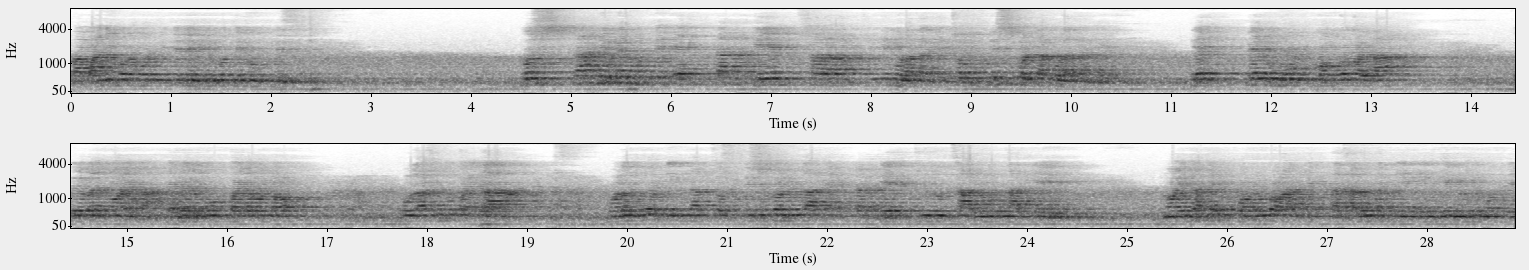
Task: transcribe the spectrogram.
বা পানি পরবর্তীতে ট্যাঙ্কির মধ্যে ঢুকতেছে দশটা টেপের মধ্যে একটা সারা রাত্রিতে খোলা থাকে, চব্বিশ ঘণ্টা খোলা থাকে। টেপের মুখ বন্ধ কয়টা? এবারে নয়টা টেপের মুখ কয়টা বন্ধ? খোলা শুধু কয়টা? বলুন তো রাত চব্বিশ ঘণ্টা একটা টেপ শুধু চালু থাকে। নয়টা টেপ বন্ধ আর একটা চালু থাকলে টেপের মধ্যে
